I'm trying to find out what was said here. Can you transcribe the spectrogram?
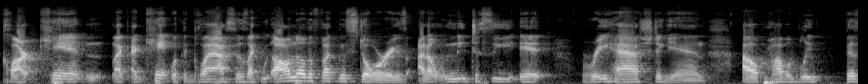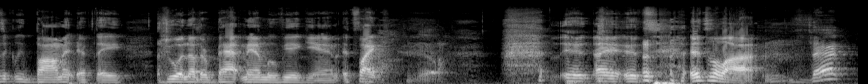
Clark Kent, and, like I can't with the glasses. Like we all know the fucking stories. I don't need to see it rehashed again. I'll probably physically bomb it if they do another Batman movie again. It's like Yeah. It, I, it's it's a lot. That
